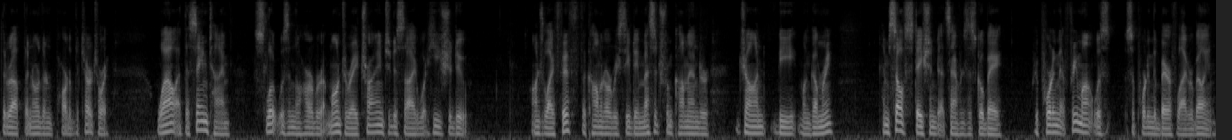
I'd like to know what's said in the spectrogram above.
throughout the northern part of the territory, while at the same time Sloat was in the harbor at Monterey trying to decide what he should do. On July 5th, the Commodore received a message from Commander John B. Montgomery, himself stationed at San Francisco Bay, reporting that Fremont was supporting the Bear Flag Rebellion.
